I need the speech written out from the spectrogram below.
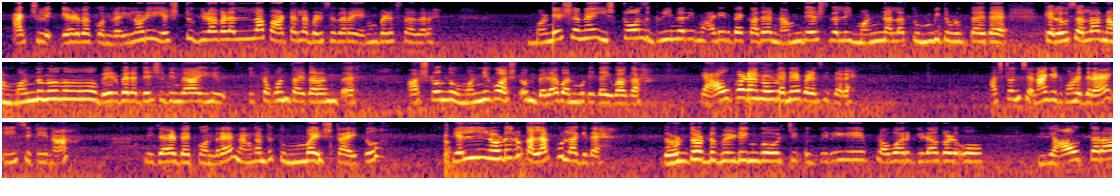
ಆ್ಯಕ್ಚುಲಿ ಹೇಳಬೇಕು ಅಂದರೆ, ಇಲ್ಲಿ ನೋಡಿ ಎಷ್ಟು ಗಿಡಗಳೆಲ್ಲ ಪಾಟೆಲ್ಲ ಬೆಳೆಸಿದ್ದಾರೆ, ಹೆಂಗೆ ಬೆಳೆಸ್ತಾ ಇದ್ದಾರೆ. ದೇಶನೇ ಇಷ್ಟೊಂದು ಗ್ರೀನರಿ ಮಾಡಿರ್ಬೇಕಾದ್ರೆ ನಮ್ಮ ದೇಶದಲ್ಲಿ ಮಣ್ಣೆಲ್ಲ ತುಂಬಿ ತುಳುಕ್ತಾ ಇದೆ. ಕೆಲವು ಸಲ ನಮ್ಮ ಮಣ್ಣು ಬೇರೆ ಬೇರೆ ದೇಶದಿಂದ ತಗೊತಾ ಇದ್ದಾರಂತೆ. ಅಷ್ಟೊಂದು ಮಣ್ಣಿಗೂ ಅಷ್ಟೊಂದು ಬೆಲೆ ಬಂದ್ಬಿಟ್ಟಿದೆ ಇವಾಗ. ಯಾವ ಕಡೆ ನೋಡೇ ಬೆಳೆಸಿದ್ದಾರೆ. ಅಷ್ಟೊಂದು ಚೆನ್ನಾಗಿ ಇಟ್ಕೊಂಡಿದ್ದಾರೆ ಈ ಸಿಟಿನ. ನಿಜ ಹೇಳಬೇಕು ಅಂದರೆ ನನಗಂತೂ ತುಂಬ ಇಷ್ಟ ಆಯಿತು. ಎಲ್ಲಿ ನೋಡಿದ್ರು ಕಲರ್ಫುಲ್ ಆಗಿದೆ. ದೊಡ್ಡ ದೊಡ್ಡ ಬಿಲ್ಡಿಂಗು ಚಿಕ್ಕ ಬಿರಿ ಫ್ಲವರ್ ಗಿಡಗಳು, ಯಾವ ಥರ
